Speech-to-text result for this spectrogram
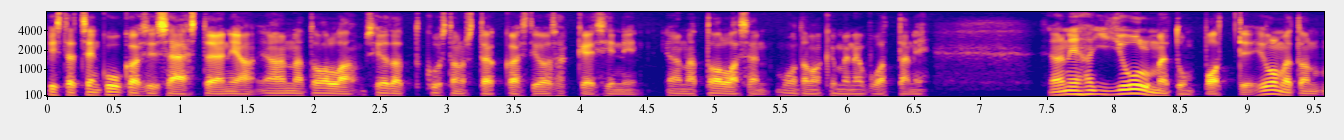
pistät sen kuukausisäästöön ja, ja annat olla, sijoitat kustannustehokkaasti osakkeisiin niin, ja annat olla sen muutama kymmenen vuotta, niin se on ihan julmetun potti, julmeton,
